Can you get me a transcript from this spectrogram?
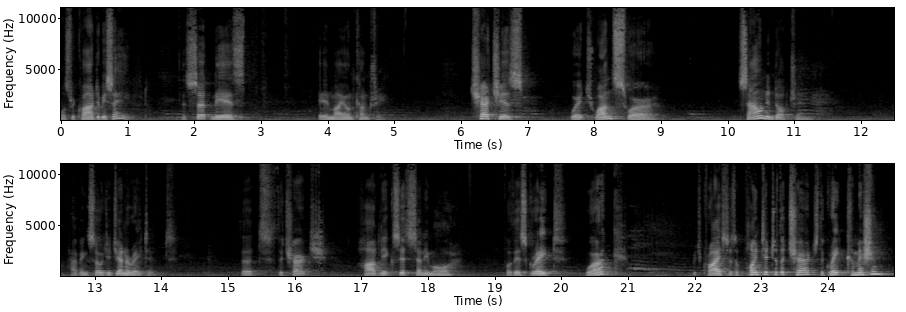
what's required to be saved. There certainly is in my own country. Churches which once were sound in doctrine, having so degenerated that the church hardly exists anymore for this great work which Christ has appointed to the church, the Great Commission,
